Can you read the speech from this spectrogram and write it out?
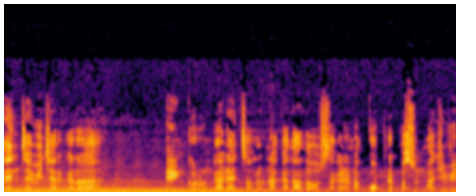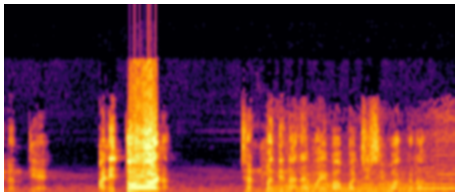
त्यांचा विचार करा. ड्रिंक करून गाड्या चालू नका दादा हो, सगळ्यांना कोपऱ्यापासून माझी विनंती आहे. आणि दोन जन्म देणार आहे माईबापाची सेवा करा.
